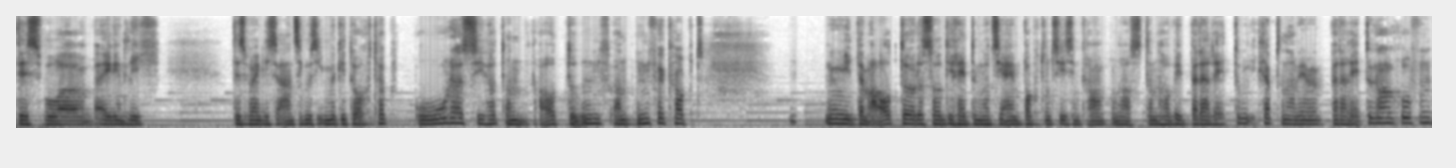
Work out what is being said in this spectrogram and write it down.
Das war eigentlich, das war eigentlich das Einzige, was ich immer gedacht habe. Oder sie hat einen Autounfall, einen Unfall gehabt mit dem Auto oder so. Die Rettung hat sie einpackt und sie ist im Krankenhaus. Dann habe ich bei der Rettung, ich glaube, dann habe ich bei der Rettung angerufen,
